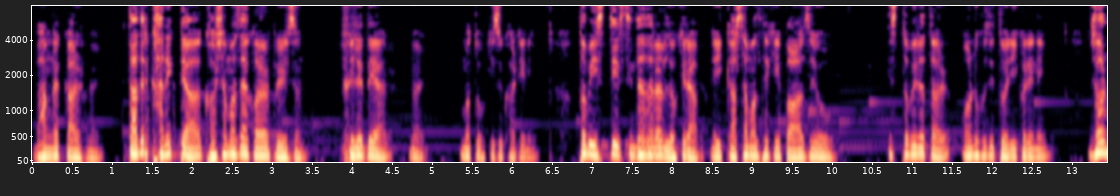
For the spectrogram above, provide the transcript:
ভাঙ্গা কার নয়। তাদের খানিকটা ঘষা মাজা করার প্রয়োজন, ফেলে দেওয়ার নয়, মতো কিছু ঘটেনি। তবে স্থির চিন্তাধারার লোকেরা এই কাঁচামাল থেকে পরাজয় ও স্থবিরতার অনুভূতি তৈরি করে নেই। যখন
